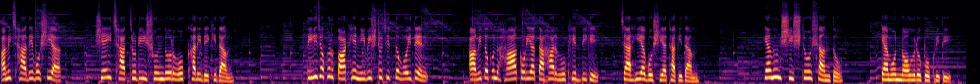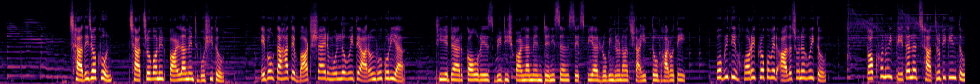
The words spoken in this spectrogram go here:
আমি ছাদে বসিয়া সেই ছাত্রটির সুন্দর মুখখানি দেখিতাম। তিনি যখন পাঠে নিবিষ্টচিত্ত হইতেন, আমি তখন হা করিয়া তাহার মুখের দিকে চাহিয়া বসিয়া থাকিতাম। কেমন শিষ্ট শান্ত, কেমন নম্র প্রকৃতি। ছাদে যখন ছাত্রগণের পার্লামেন্ট বসিত এবং তাহাতে বাটসায়ের মূল্য হইতে আরম্ভ করিয়া theatre, Congress, British parliament, Tennyson, Shakespeare, Rabindranath সাহিত্য, ভারতী প্রভৃতি হরেক রকমের আলোচনা হইত। তখন ওই তেতালার ছাত্রটি কিন্তু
